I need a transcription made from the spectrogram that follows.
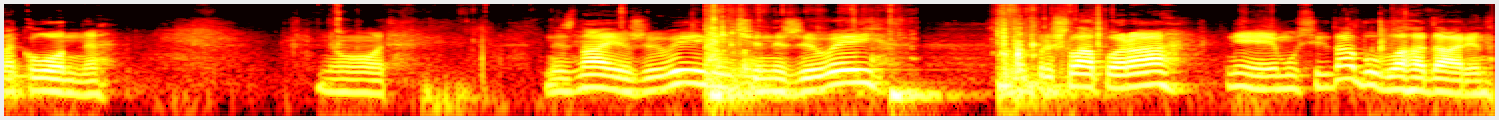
наклонне. От. Не знаю, живий він чи не живий. Но прийшла пора. Ні, я йому завжди був благодарен.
